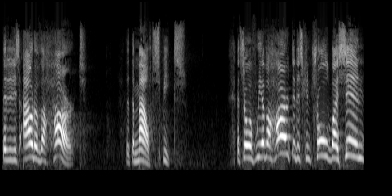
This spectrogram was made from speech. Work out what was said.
that it is out of the heart that the mouth speaks. And so, if we have a heart that is controlled by sin,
